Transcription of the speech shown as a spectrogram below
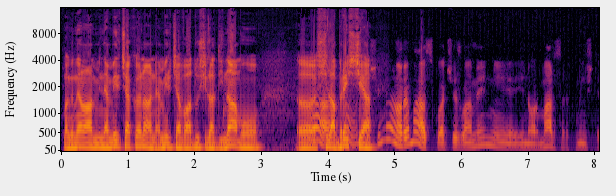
Mă gândeam la Nea Mircea că na, Nea Mircea v-a adus și la Dinamo uh, da, și la Brescia. Da, da, și noi am rămas cu acești oameni, e normal să rămân niște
